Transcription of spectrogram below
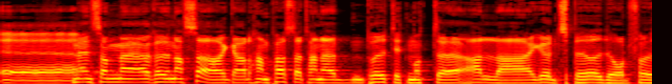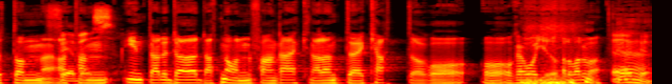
Eh, Men som uh, Runar Sörgard, han påstår att han har brutit mot eh, alla Guds budord förutom att han Fevens. inte hade dödat någon för han räknade inte katter och, och rådjur eller vad det var. Okej.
